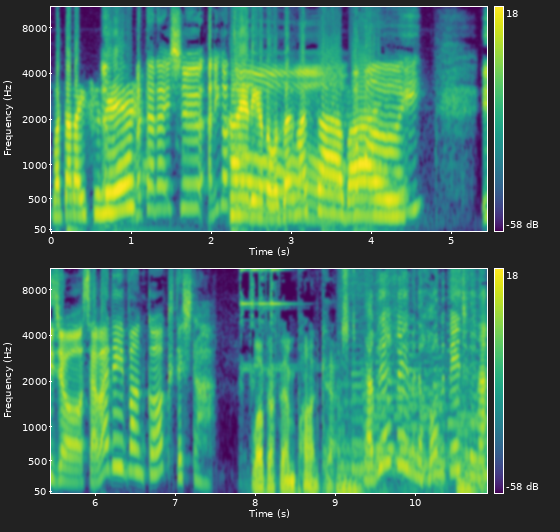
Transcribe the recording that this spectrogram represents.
また来週ね。また来週ありがとう。はいありがとうございましたバイバイ。 以上、サワディーバンコクでした。Love FM Podcast. ラブ f m のホームページでは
